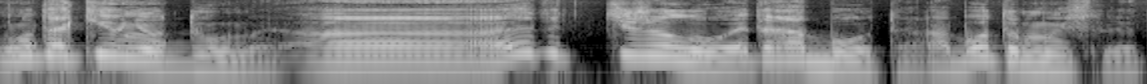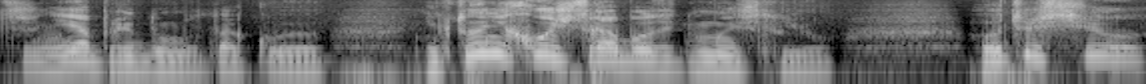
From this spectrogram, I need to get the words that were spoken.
Ну, такие у него думы. А это тяжело, это работа. Работа мысли. Это же не я придумал такую. Никто не хочет работать мыслью. Вот и все.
